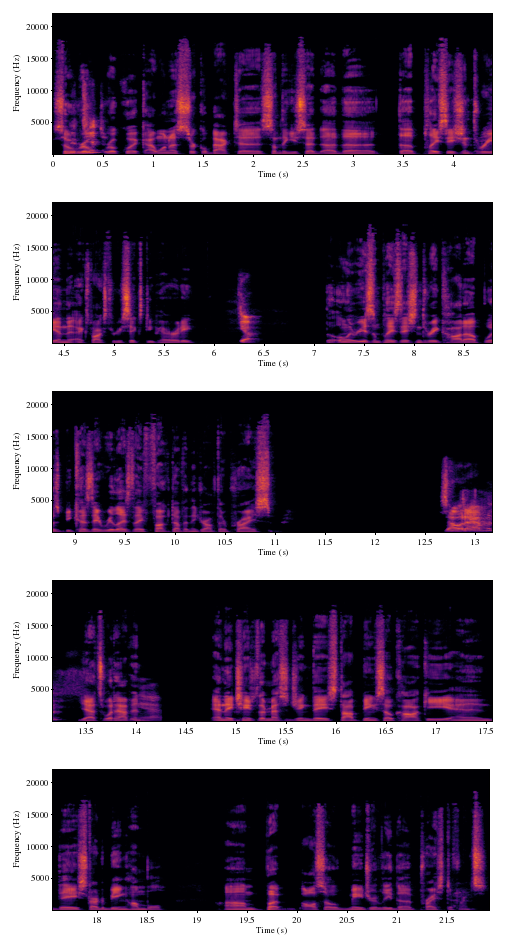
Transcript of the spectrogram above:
So real, real quick, I want to circle back to something you said uh, the the PlayStation 3 and the Xbox 360 parity. Yep. The only reason PlayStation 3 caught up was because they realized they fucked up and they dropped their price. Is that what Yeah. happened? Yeah, that's what happened. Yeah. And they changed their messaging. They stopped being so cocky and they started being humble. Um, but also majorly the price difference.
